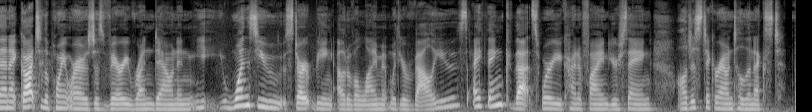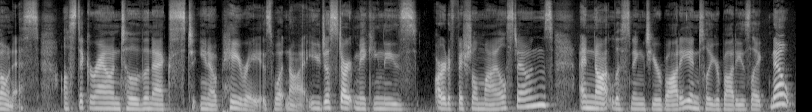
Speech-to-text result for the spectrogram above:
then it got to the point where I was just very run down. And y- once you start being out of alignment with your values, I think that's where you kind of find you're saying, I'll just stick around till the next bonus. I'll stick around till the next, you know, pay raise, whatnot. You just start making these artificial milestones and not listening to your body until your body is like, nope,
